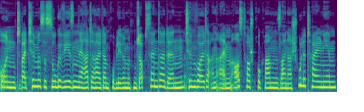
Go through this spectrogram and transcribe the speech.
Und bei Tim ist es so gewesen, er hatte halt dann Probleme mit dem Jobcenter, denn Tim wollte an einem Austauschprogramm seiner Schule teilnehmen.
